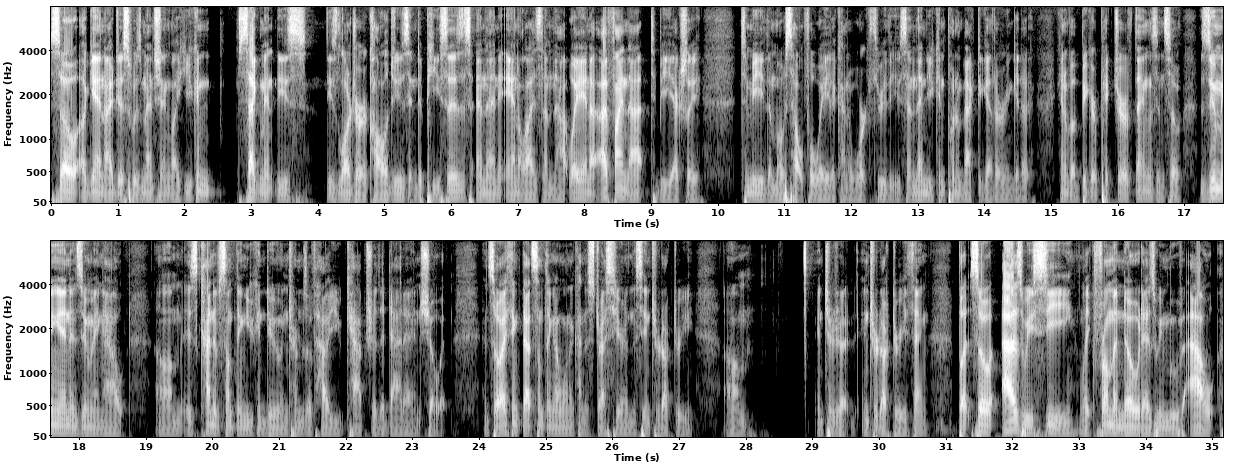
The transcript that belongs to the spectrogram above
So again, I just was mentioning like you can segment these these larger ecologies into pieces and then analyze them that way. And I, find that to be actually to me the most helpful way to kind of work through these and then you can put them back together and get a kind of a bigger picture of things and so zooming in and zooming out um, is kind of something you can do in terms of how you capture the data and show it and so I think that's something I want to kind of stress here in this introductory um, introductory thing. But so as we see like from a node as we move out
